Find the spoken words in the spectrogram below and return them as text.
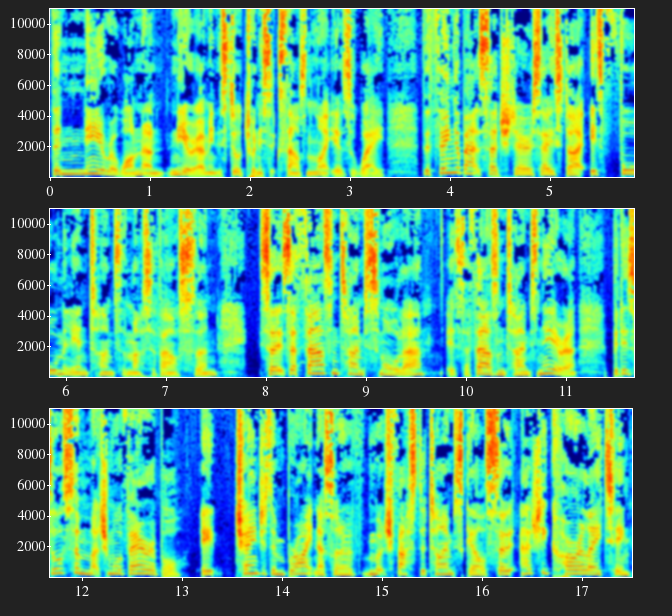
the nearer one, and nearer, I mean, it's still 26,000 light years away. The thing about Sagittarius A star is 4 million times the mass of our Sun. So it's a thousand times smaller, it's a thousand times nearer, but it's also much more variable. It changes in brightness on a much faster timescale. So actually correlating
